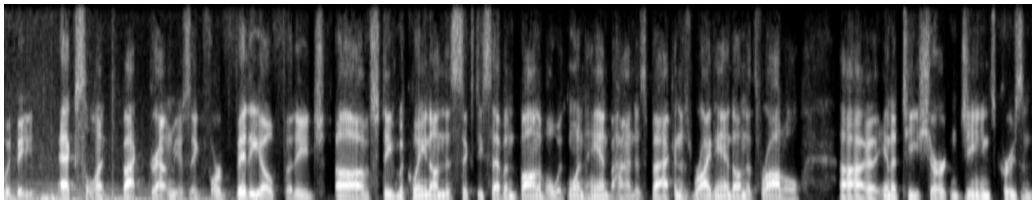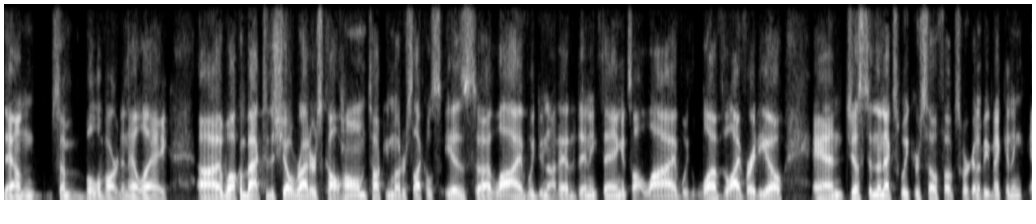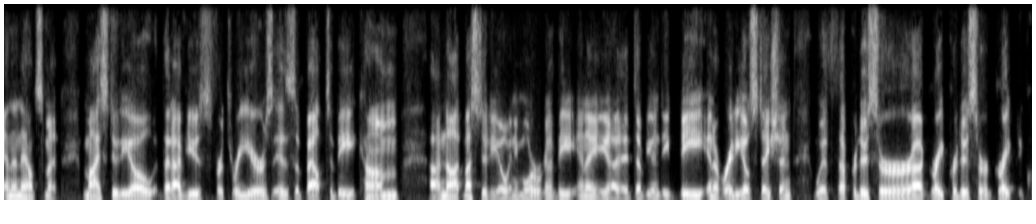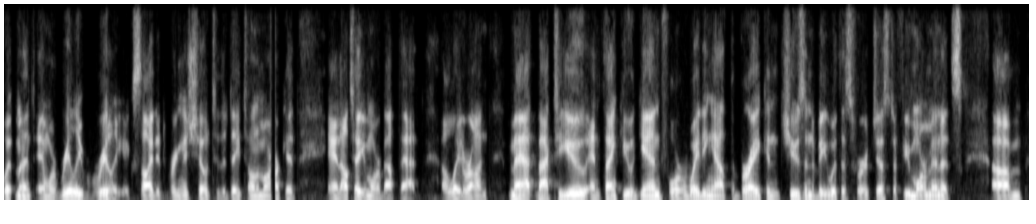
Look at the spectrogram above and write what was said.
Would be excellent background music for video footage of Steve McQueen on this 67 Bonneville with one hand behind his back and his right hand on the throttle uh, in a t-shirt and jeans cruising down some boulevard in LA. Uh, welcome back to the show. Riders Call Home. Talking Motorcycles is uh, live. We do not edit anything. It's all live. We love the live radio. And just in the next week or so, folks, we're going to be making an announcement. My studio that I've used for three years is about to become uh, not my studio anymore. We're going to be in a uh, at WNDB in a radio station with a producer, a great producer, great equipment, and we're really, really excited to bring this show to the Daytona market. And I'll tell you more about that. Uh, later on. Matt, back to you, and thank you again for waiting out the break and choosing to be with us for just a few more minutes. Um,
